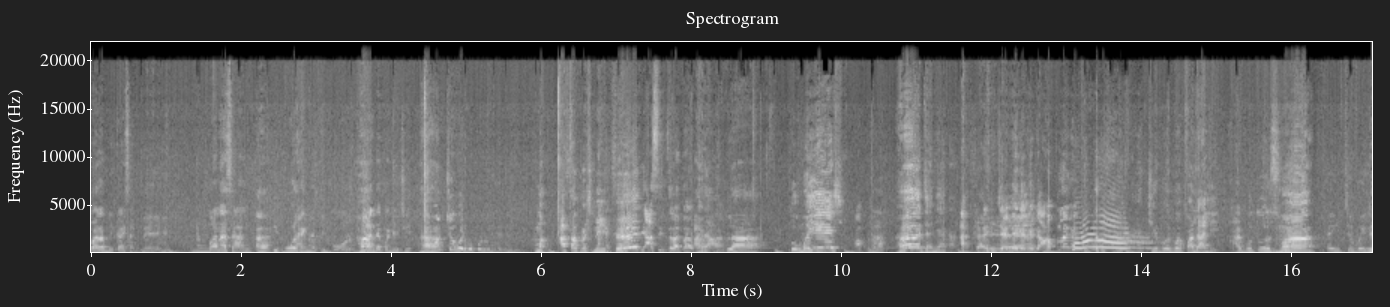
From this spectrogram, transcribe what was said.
बरं मी काय सांगते? मना सांग ती पोर आहे ना ती पोर. कांद्या. कोणच्या वर्ग पडून गेली. मग असा प्रश्न येतो ती अशीच राहतात अरे आपला तो महेश. आपला? हा जन्या काका आपला त्याची बरोबर पलाली. काय बोलतोस? मग? बहीण.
